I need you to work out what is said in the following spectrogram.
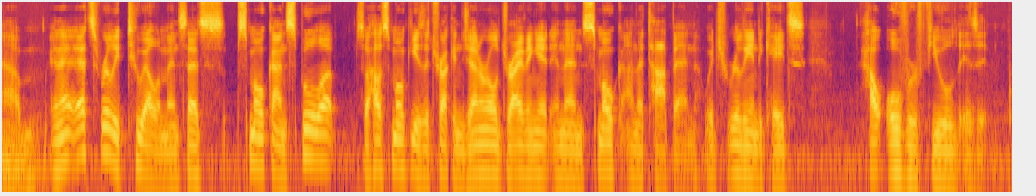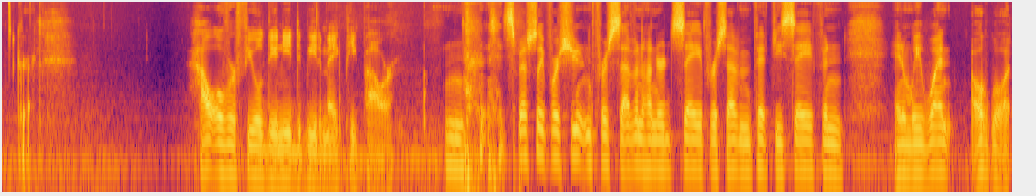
um, and that, that's really two elements. That's smoke on spool up. So how smoky is the truck in general, driving it, and then smoke on the top end, which really indicates how overfueled is it. Correct How overfueled do you need to be to make peak power? especially if we're shooting for 700 safe or 750 safe and and we went oh well,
